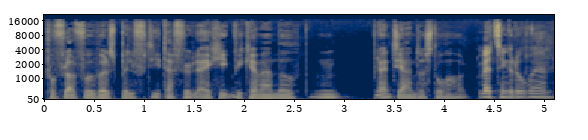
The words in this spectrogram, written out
på flot fodboldspil, fordi der føler jeg ikke helt, vi kan være med blandt de andre store hold. Hvad tænker du, Brian?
